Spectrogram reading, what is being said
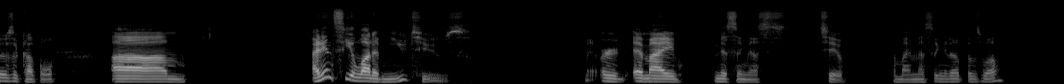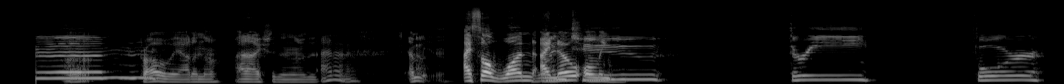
there's a couple. Um, I didn't see a lot of Mewtwo's. Or am I missing this too? Am I messing it up as well? Um, Probably. I don't know. I actually didn't know that. I don't know. I mean, I saw one. I one, know only. three, four,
